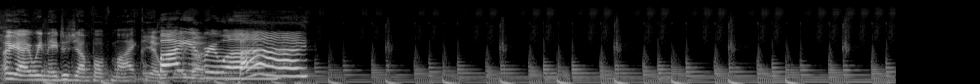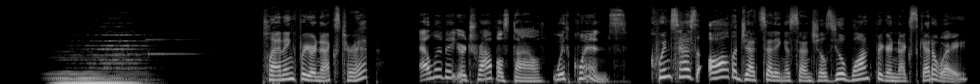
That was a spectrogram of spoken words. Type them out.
Okay, we need to jump off mic. Yeah, Bye, gotta go. everyone. Bye. Planning for your next trip? Elevate your travel style with Quince. Quince has all the jet setting essentials you'll want for your next getaway,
